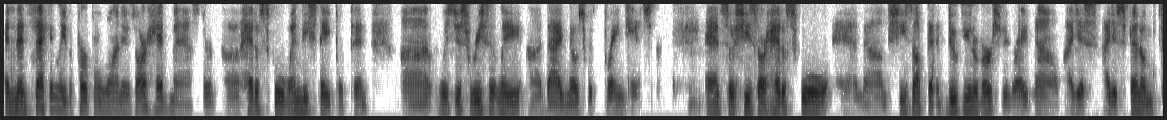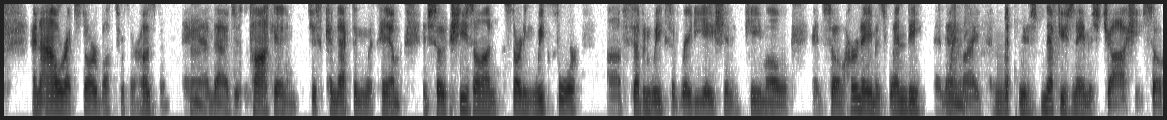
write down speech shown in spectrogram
And then, secondly, the purple one is our headmaster, uh, head of school, Wendy Stapleton, uh, was just recently uh, diagnosed with brain cancer. And so she's our head of school, and um, she's up at Duke University right now. I just I just spent a, an hour at Starbucks with her husband and uh, just talking and just connecting with him. And so she's on starting week four of seven weeks of radiation and chemo. And so her name is Wendy, and then Wendy. my nephew's, nephew's, name is Joshy. So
